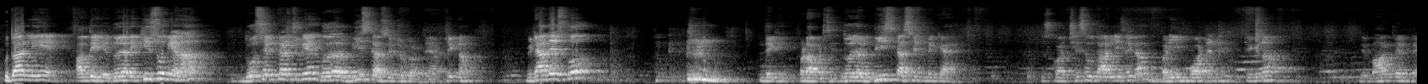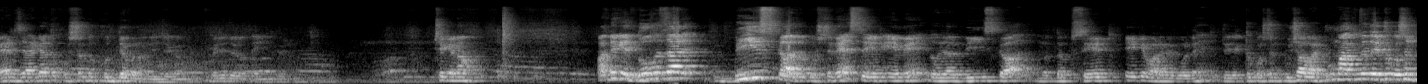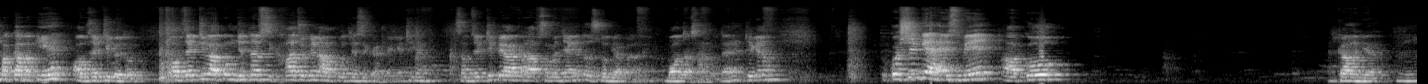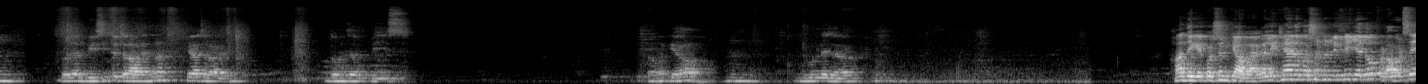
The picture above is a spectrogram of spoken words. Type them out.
उतार लिए अब देखिए 2021 हो गया ना, दो सेट कर चुके हैं 2020 का सेट करते हैं ठीक ना? मिटा दे इसको। देखिए, फटाफट से 2020 का सेट में क्या है? इसको अच्छे से उतार लीजिएगा, बड़ी इंपॉर्टेंट है, ठीक ना? दिमाग में बैठ जाएगा तो क्वेश्चन तो खुद दे बना लीजिएगा, मेरी ज़रूरत नहीं है ठीक है ना? अब देखिए 2020 का जो क्वेश्चन है सेट ए में 2020 का मतलब सेट ए के बारे में बोल रहे हैं। जो एक तो क्वेश्चन पूछा हुआ है टू मार्क में तो एक तो क्वेश्चन पक्का पक्की है ऑब्जेक्टिव में तो ऑब्जेक्टिव आपको हम जितना सिखा चुके ना आप उतने से कर लेंगे ठीक है? सब्जेक्टिव पे अगर आप समझ जाएँगे तो उसको भी आप बनाएँगे बहुत आसान होता है ठीक है ना? तो क्वेश्चन क्या है इसमें? आपको कहा गया? हम्म, दो हज़ार बीस ही तो चला रहे थे ना? क्या चला रहे थे? दो हज़ार बीस। ढूँढने हाँ देखिए क्वेश्चन क्या हुआ? लिखना है तो क्वेश्चन लिख लीजिए तो फटाफट से।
